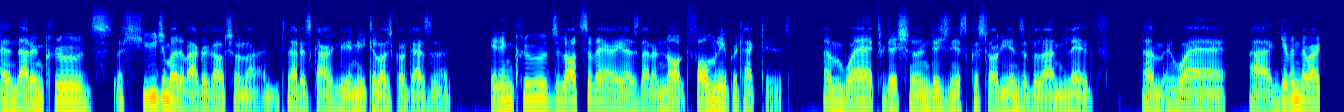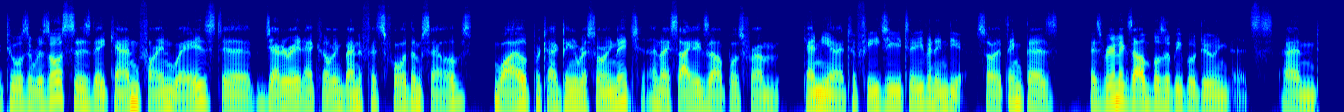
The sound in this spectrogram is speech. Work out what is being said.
And that includes a huge amount of agricultural land that is currently an ecological desert. It includes lots of areas that are not formally protected and where traditional indigenous custodians of the land live, um, and where, uh, given the right tools and resources, they can find ways to generate economic benefits for themselves while protecting and restoring nature. And I cite examples from Kenya to Fiji to even India. So I think there's there's real examples of people doing this, and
